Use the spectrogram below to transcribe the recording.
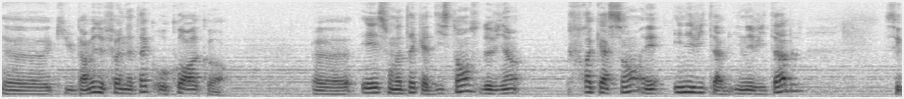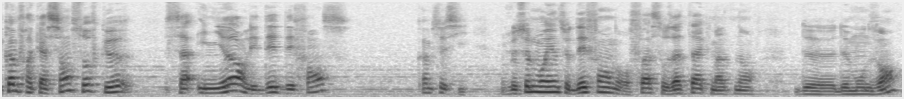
Euh, qui lui permet de faire une attaque au corps à corps. Euh, et son attaque à distance devient fracassant et inévitable. Inévitable, c'est comme fracassant, sauf que ça ignore les dés de défense comme ceci. Le seul moyen de se défendre face aux attaques maintenant de, de Vent,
